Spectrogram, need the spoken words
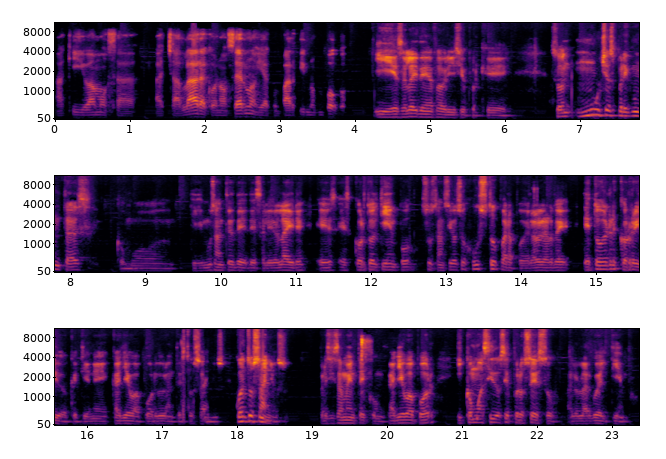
aquí vamos a, charlar, a conocernos y a compartirnos un poco. Y esa es la idea, Fabricio, porque son muchas preguntas, como dijimos antes de, salir al aire, es, corto el tiempo, sustancioso, justo para poder hablar de, todo el recorrido que tiene Calle Vapor durante estos años. ¿Cuántos años precisamente con Calle Vapor y cómo ha sido ese proceso a lo largo del tiempo?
